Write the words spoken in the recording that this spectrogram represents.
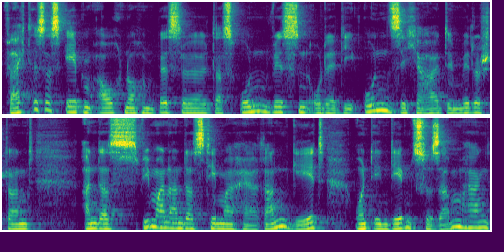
Vielleicht ist es eben auch noch ein bisschen das Unwissen oder die Unsicherheit im Mittelstand, an das, wie man an das Thema herangeht. Und in dem Zusammenhang,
